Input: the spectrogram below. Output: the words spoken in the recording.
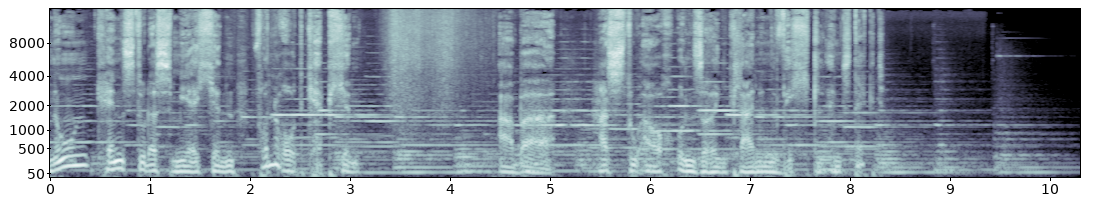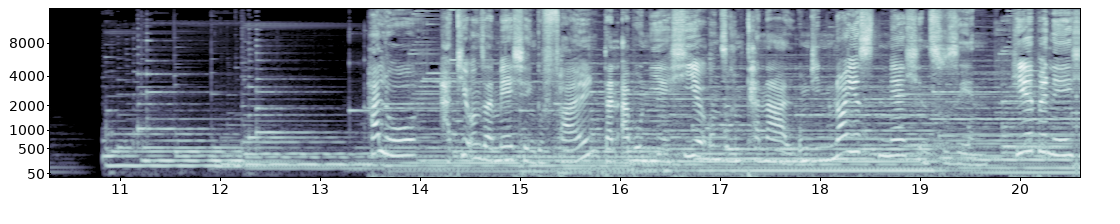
Nun kennst du das Märchen von Rotkäppchen. Aber hast du auch unseren kleinen Wichtel entdeckt? Dir unser Märchen gefallen? Dann abonniere hier unseren Kanal, um die neuesten Märchen zu sehen. Hier bin ich.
